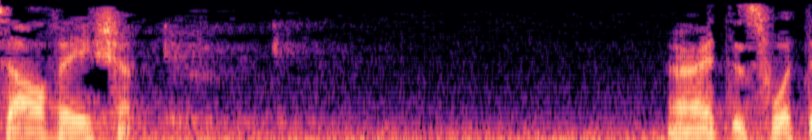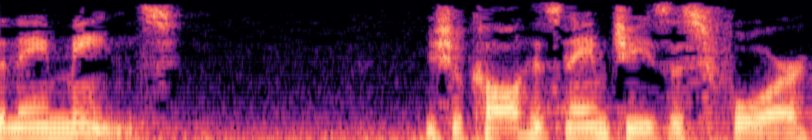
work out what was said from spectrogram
salvation. All right, this is what the name means. You shall call his name Jesus, for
